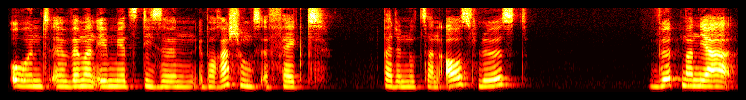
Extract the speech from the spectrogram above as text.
Und äh, wenn man eben jetzt diesen Überraschungseffekt bei den Nutzern auslöst, wird man ja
